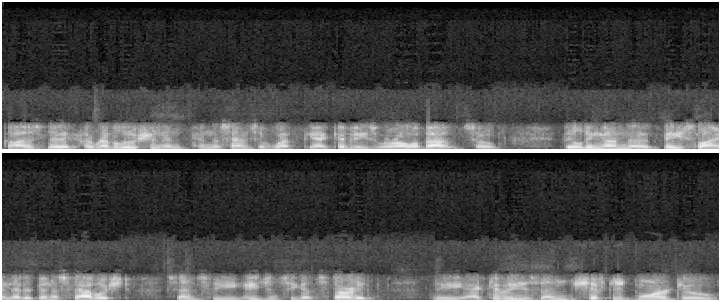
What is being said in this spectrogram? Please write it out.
caused a, a revolution in, in the sense of what the activities were all about. So, building on the baseline that had been established since the agency got started, the activities then shifted more to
